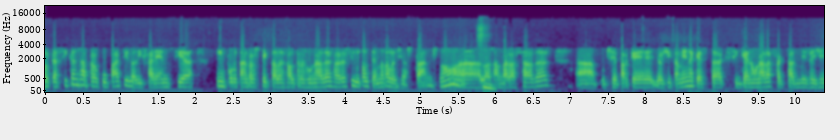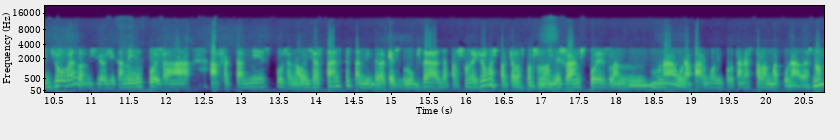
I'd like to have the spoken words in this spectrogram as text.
el que sí que ens ha preocupat i la diferència important respecte a les altres onades ara ha sigut el tema de les gestants, no? Eh, sí. Les embarassades, eh, potser perquè, lògicament, aquesta cinquena onada ha afectat més a gent jove, doncs, lògicament, pues, ha, ha afectat més pues, a les gestants que estan dintre d'aquests grups de, de persones joves, perquè les persones més grans, pues, la, una, una part molt important estaven vacunades, no?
